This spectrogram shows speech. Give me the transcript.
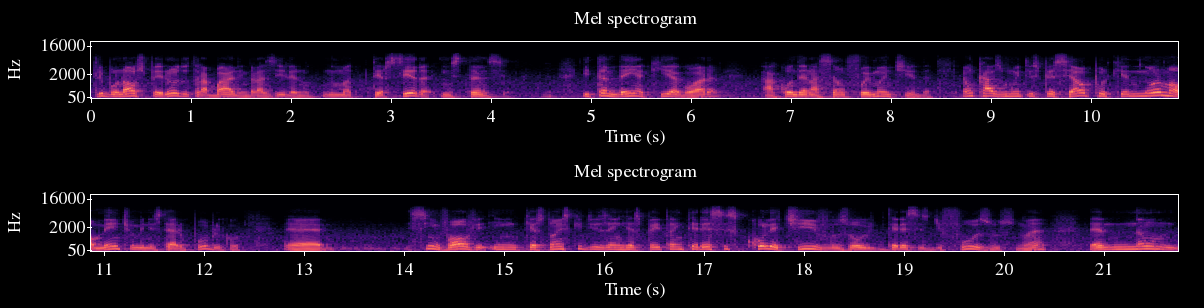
Tribunal Superior do Trabalho, em Brasília, no, numa terceira instância. E também aqui agora a condenação foi mantida. É um caso muito especial porque normalmente o Ministério Público é, se envolve em questões que dizem respeito a interesses coletivos ou interesses difusos, não é? é não,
